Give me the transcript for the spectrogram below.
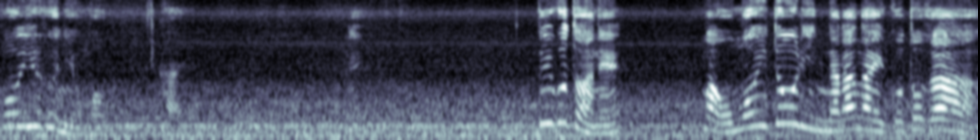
こういうふうに思う。はい。ということはねまあ思い通りにならないことが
